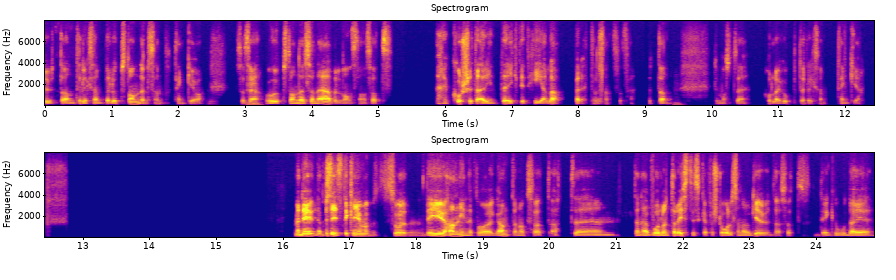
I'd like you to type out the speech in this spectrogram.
utan till exempel uppståndelsen, tänker jag. Mm. Så att säga. Mm. Och uppståndelsen är väl någonstans att korset är inte riktigt hela berättelsen, så att säga. utan mm. du måste hålla ihop det, liksom, tänker jag. Men det, precis, det, kan ju, så, det är ju han inne på, Ganton också, att, att um, den här voluntaristiska förståelsen av Gud, alltså att det goda är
